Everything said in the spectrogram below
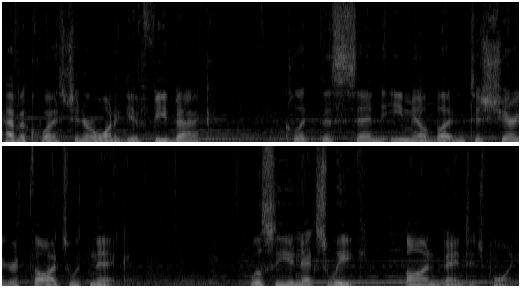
Have a question or want to give feedback? Click the send email button to share your thoughts with Nick. We'll see you next week on Vantage Point.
